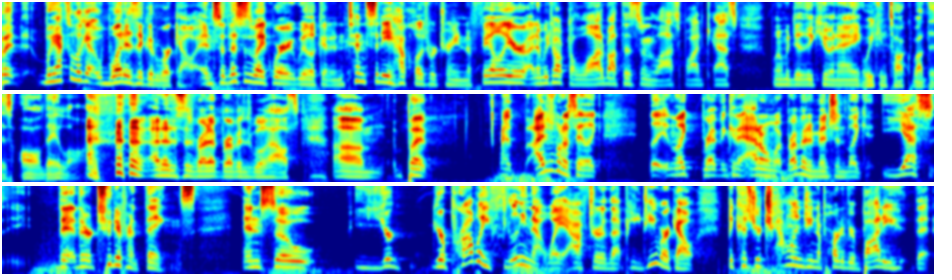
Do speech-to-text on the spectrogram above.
but we have to look at what is a good workout. And so this is like where we look at intensity, how close we're training to failure. I know we talked a lot about this in the last podcast when we did the Q&A. we can talk about this all day long I know this is right up Brevin's wheelhouse. Um, but I- just want to say, like, like- like Brevin can I add on what Brevin had mentioned. Like, yes, there, there are two different things, and so you're you're probably feeling that way after that PT workout because you're challenging a part of your body that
